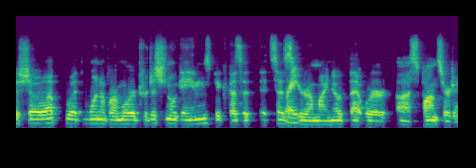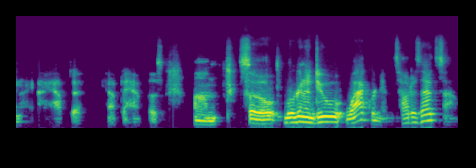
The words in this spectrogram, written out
the show up with one of our more traditional games because it, it says Great. here on my note that we're uh, sponsored, and I, I have to have to have those. Um, so we're gonna do wackronyms. How does that sound?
